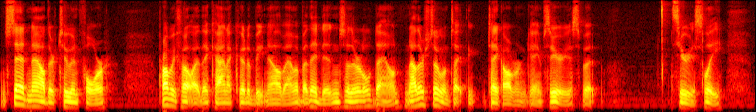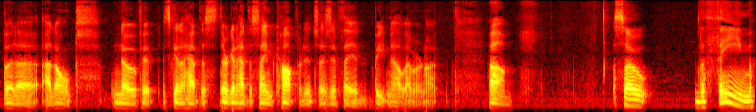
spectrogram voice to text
Instead, now they're two and four. Probably felt like they kind of could have beaten Alabama, but they didn't, so they're a little down. Now they're still going to take the, take Auburn game serious, but seriously, but uh, I don't know if it, it's going to have this. They're going to have the same confidence as if they had beaten Alabama or not. Um, so the theme,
